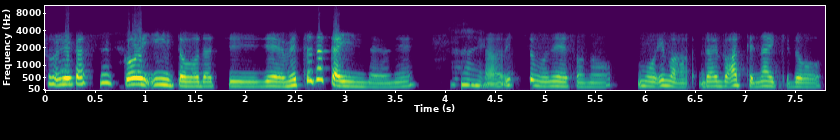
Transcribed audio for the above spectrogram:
それがすっごいいい友達で、めっちゃ仲いいんだよね。はい。あいつもね、その、もう今、だいぶ会ってないけど、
